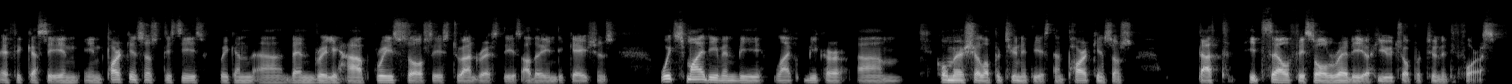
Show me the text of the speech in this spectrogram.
efficacy in, in Parkinson's disease, we can then really have resources to address these other indications, which might even be like bigger um, commercial opportunities than Parkinson's. That itself is already a huge opportunity for us.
